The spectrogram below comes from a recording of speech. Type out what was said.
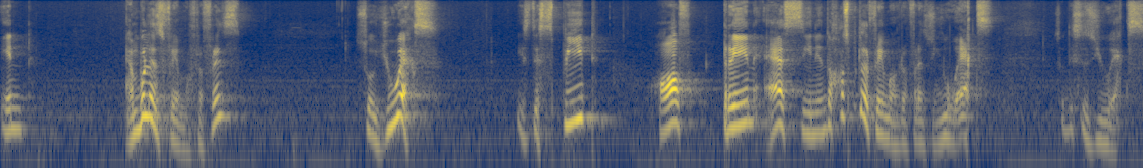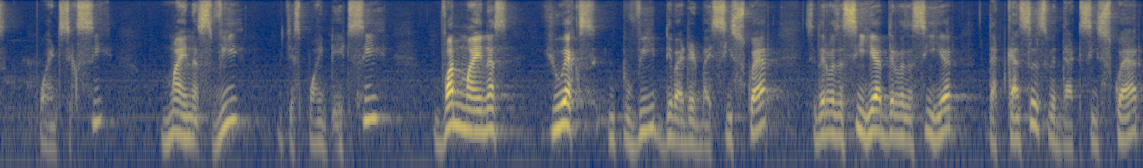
in ambulance frame of reference. So, u x is the speed of train as seen in the hospital frame of reference u x. So, this is u x 0.6 c minus v which is 0.8 c 1 minus u x into v divided by c square. So, there was a c here, there was a c here that cancels with that c square.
